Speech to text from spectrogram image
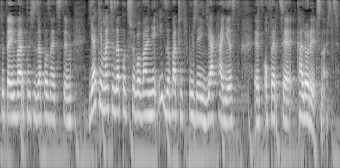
Tutaj warto się zapoznać z tym, jakie macie zapotrzebowanie i zobaczyć później, jaka jest w ofercie kaloryczność.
